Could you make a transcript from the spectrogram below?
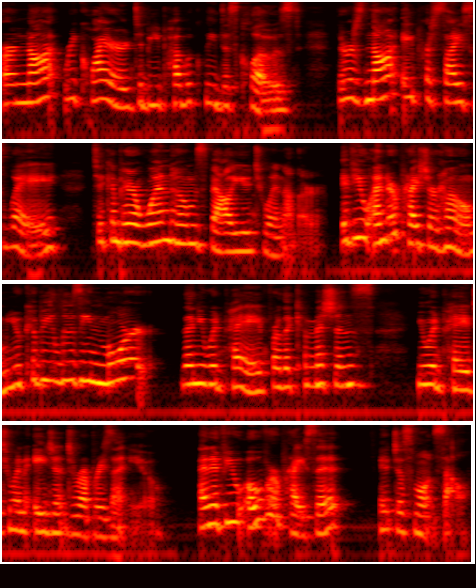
are not required to be publicly disclosed, there is not a precise way to compare one home's value to another. If you underprice your home, you could be losing more than you would pay for the commissions you would pay to an agent to represent you. And if you overprice it, it just won't sell.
